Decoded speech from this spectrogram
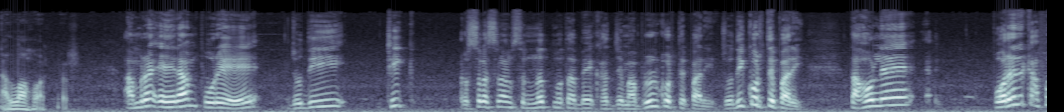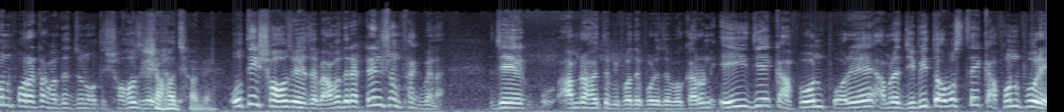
আল্লাহ আকবর। আমরা এহরাম পরে যদি ঠিক রসুল্লাহ সাল্লাম সুন্নত মোতাবেক হজ্জে মাবরুর করতে পারি যদি করতে পারি তাহলে পরের কাফন পরাটা আমাদের জন্য অতি সহজ হয়ে সহজ হবে। অতি সহজ হয়ে যাবে। আমাদের আর টেনশন থাকবে না যে আমরা হয়তো বিপদে পড়ে যাব। কারণ এই যে কাফন পরে আমরা জীবিত অবস্থায় কাফন পরে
